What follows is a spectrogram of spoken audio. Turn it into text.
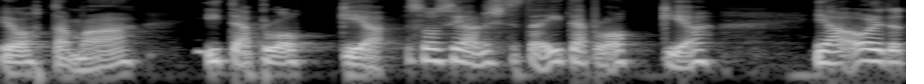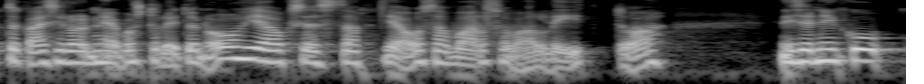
johtamaa itäblokkia, sosiaalista itäblokkia. Ja oli totta kai silloin Neuvostoliiton ohjauksessa ja osa Varsovan liittoa. Niin se niin kuin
